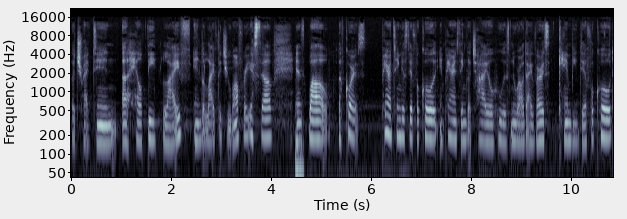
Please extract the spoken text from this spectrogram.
attracting a healthy life and the life that you want for yourself. And while, of course, parenting is difficult and parenting a child who is neurodiverse can be difficult.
